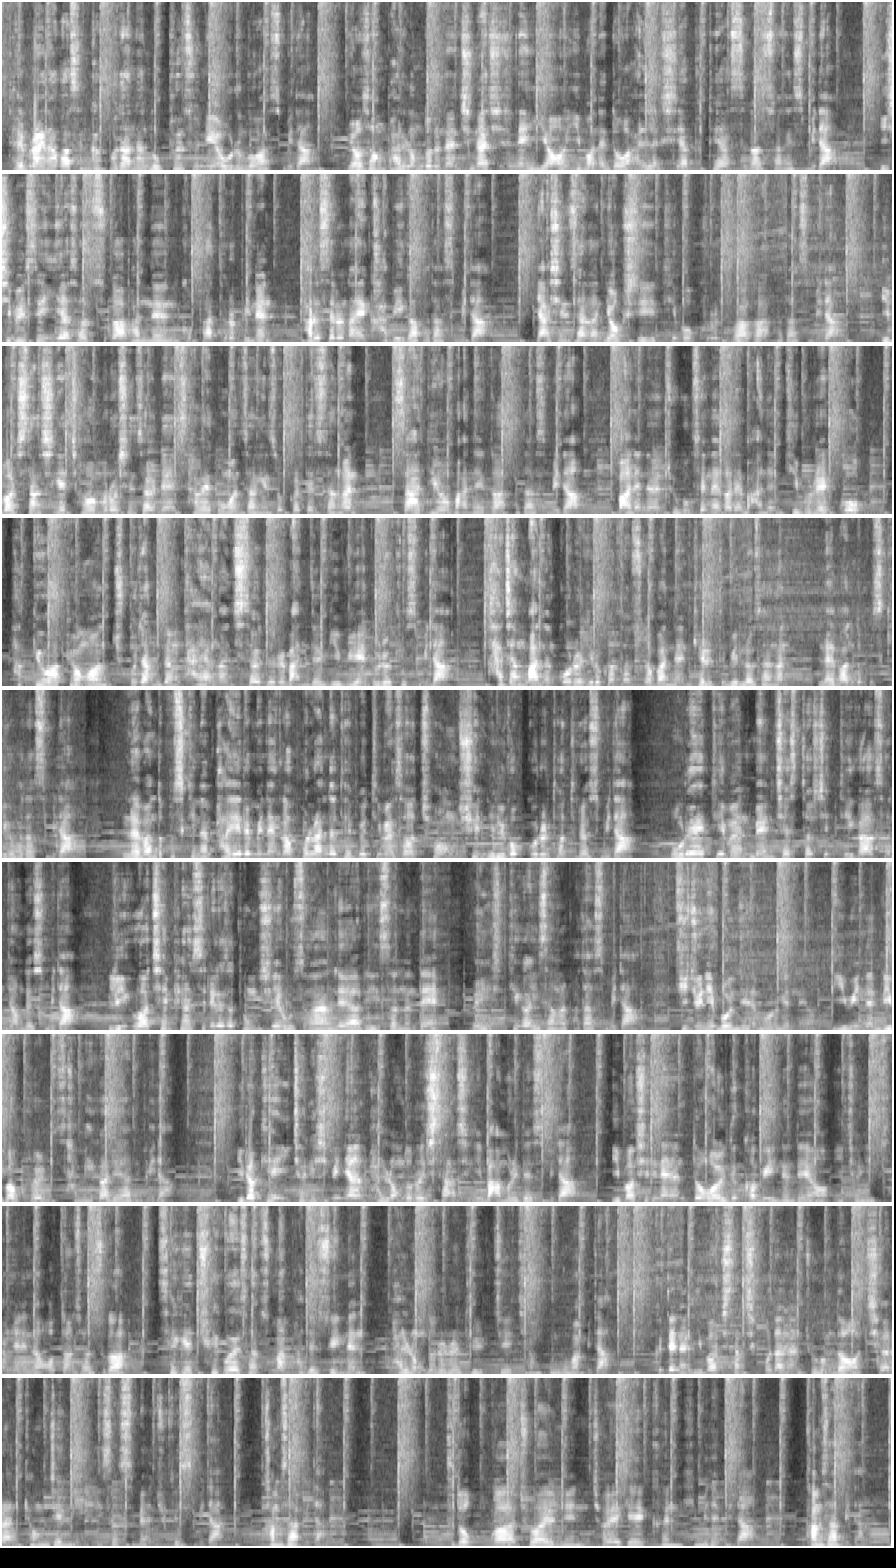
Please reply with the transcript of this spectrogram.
더브라위너가 생각보다는 높은 순위에 오른 것 같습니다. 여성 발롱도르는 지난 시즌에 이어 이번에도 알렉시아 푸테야스가 수상했습니다. 21세 이하 선수가 받는 코파 트로피는 바르셀로나의 가비가 받았습니다. 야신상은 역시 티보 쿠르투아가 받았습니다. 이번 시상식에 처음으로 신설된 사회공헌상인 소크라테스상은 사디오 마네가 받았습니다. 마네는 조국 세네갈에 많은 기부를 했고 학교와 병원, 축구장 등 다양한 시설들을 만들기 위해 노력했습니다. 가장 많은 골을 기록한 선수가 받는 게르트 밀러상은 레반도프스키가 받았습니다. 레반도프스키는 바이에른 미넨과 폴란드 대표팀에서 총 57골을 터뜨렸습니다. 올해의 팀은 맨체스터 시티가 선정됐습니다. 리그와 챔피언스 리그에서 동시에 우승한 레알이 있었는데 맨시티가 이 상을 받았습니다. 기준이 뭔지는 모르겠네요. 2위는 리버풀, 3위가 레알입니다. 이렇게 2022년 발롱도르 시상식이 마무리됐습니다. 이번 시즌에는 또 월드컵이 있는데요. 2023년에는 어떤 선수가 세계 최고의 선수만 받을 수 있는 발롱도르를 들지 참 궁금합니다. 그때는 이번 시상식보다는 조금 더 치열한 경쟁이 있었으면 좋겠습니다. 감사합니다. 구독과 좋아요는 저에게 큰 힘이 됩니다. 감사합니다.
